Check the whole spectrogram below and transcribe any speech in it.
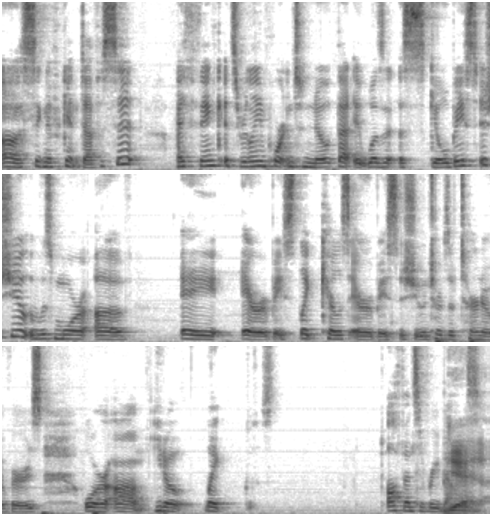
a significant deficit, I think it's really important to note that it wasn't a skill based issue. It was more of a error based, like careless error based issue in terms of turnovers or, um, you know, like offensive rebounds. Yeah.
